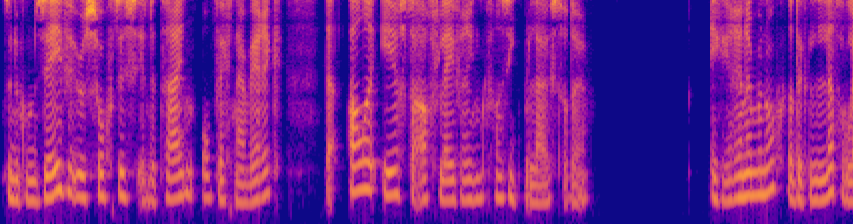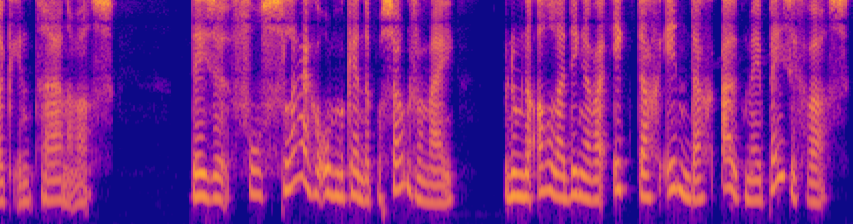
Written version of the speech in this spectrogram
toen ik om 7 uur ochtends in de trein op weg naar werk de allereerste aflevering van Ziek beluisterde. Ik herinner me nog dat ik letterlijk in tranen was. Deze volslagen onbekende persoon van mij benoemde allerlei dingen waar ik dag in dag uit mee bezig was.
